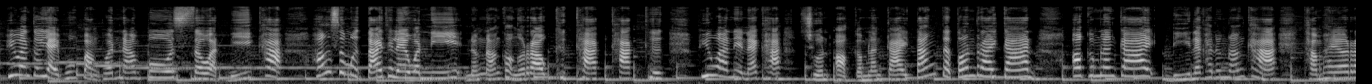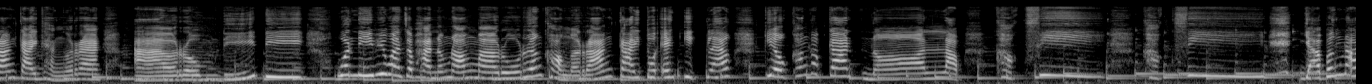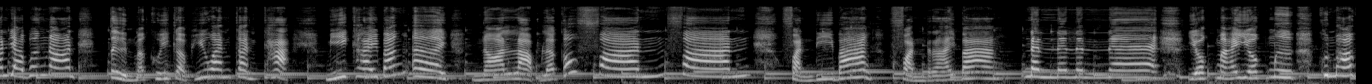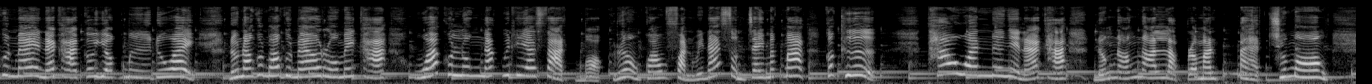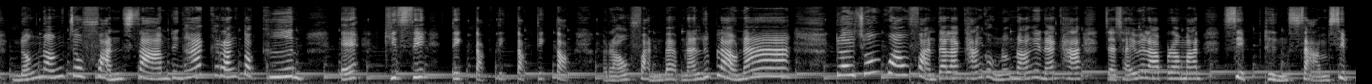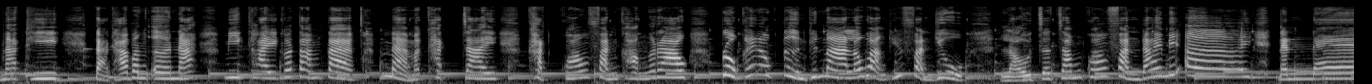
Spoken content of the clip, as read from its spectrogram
พี่วันตัวใหญ่พุงป่องพ้นน้ำปู สวัสดีค่ะ ห้องสมุดใต้ทะเลวันนี้ น้องๆของเราคึกคักคักคึก พี่วันเนี่ยนะคะ ชวนออกกำลังกายตั้งแต่ต้นรายการ ออกกำลังกายดีนะคะน้องๆค่ะทำให้ร่างกายแข็งแรง อารมณ์ดีดี วันนี้พี่วันจะพาน้องๆมารู้เรื่องของร่างกายตัวเองอีกแล้ว เกี่ยวข้องกับการนอนหลับคอกฟี่คอกฟี่ อย่าเพิ่งนอน อย่าเพิ่งนอน ตื่นมาคุยกับพี่วันก่อนค่ะ มีใครบ้างเอ่ย นอนหลับแล้วก็ฝัน ฝัน ฝันดีบ้าง ฝันร้ายบ้าง นั่นแน่นแน่ยกไม้ยกมือ คุณพ่อคุณแม่นะคะ ก็ยกมือด้วย น้องๆคุณพ่อคุณแม่รู้ไหมคะ ว่าคุณลุงนักวิทยาศาสตร์ บอกเรื่องของความฝันไว้น่าสนใจมากๆ ก็คือ ถ้าวันหนึ่งเนี่ยนะคะ น้องๆนนอนหลับประมาณ 8 ชั่วโมง น้องๆจะฝัน3-5ครั้งต่อคืน เอ๊ะ คิดสิติ๊กตักติ๊กตักติ๊กตักเราฝันแบบนั้นหรือเปล่านะโดยช่วงความฝันแต่ละครั้งของน้องๆเนี่ยนะคะ จะใช้เวลาประมาณ 10ถึง30 นาที แต่ถ้าบังเอิญนะ มีใครก็ตามแต่แหมมาขัด ใจ ขัดความฝันของเรา ปลุกให้เราตื่นขึ้นมาระหว่างที่ฝันอยู่ เราจะจำความฝันได้ไหมเอ่ยนั่นแน่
